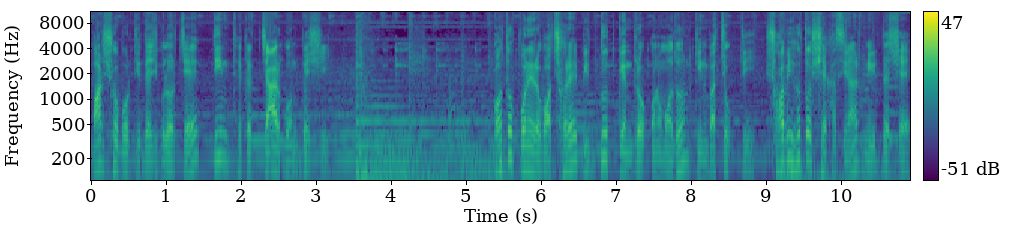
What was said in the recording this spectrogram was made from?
পার্শ্ববর্তী দেশগুলোর চেয়ে তিন থেকে চার গুণ বেশি। গত পনেরো বছরে বিদ্যুৎ কেন্দ্র অনুমোদন কিংবা চুক্তি, সবই হতো শেখ হাসিনার নির্দেশে।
